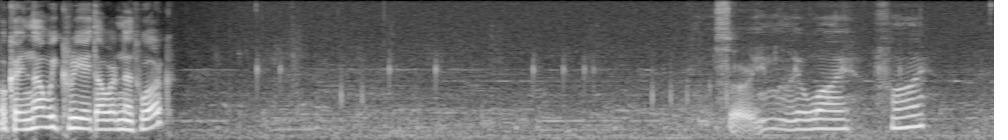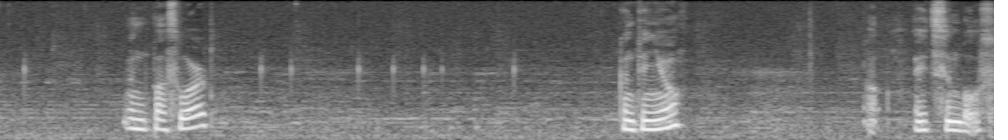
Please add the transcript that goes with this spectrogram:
Okay, now we create our network. Sorry, my Wi-Fi and password. Continue. Oh, eight symbols.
